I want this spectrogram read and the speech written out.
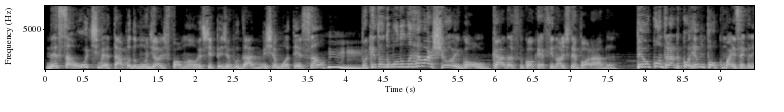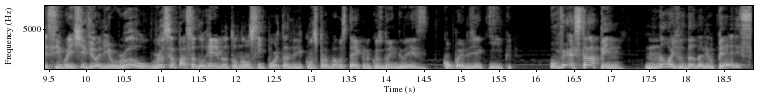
nessa última etapa do Mundial de Fórmula 1. Esse GP de Abu Dhabi me chamou a atenção Hum. porque todo mundo não relaxou igual cada, qualquer final de temporada. Pelo contrário, correu um pouco mais agressivo. A gente viu ali o, Ru- Russell passando o Hamilton, não se importando ali com os problemas técnicos do inglês, companheiro de equipe. O Verstappen não ajudando ali o Pérez,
